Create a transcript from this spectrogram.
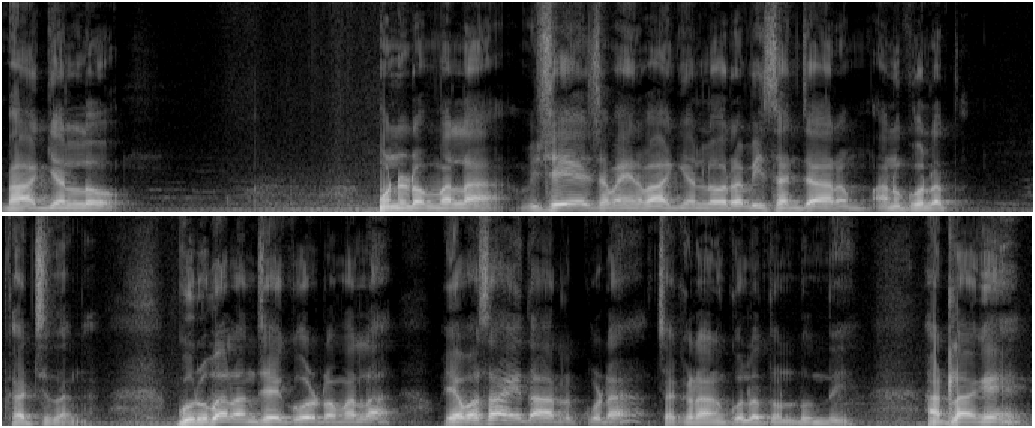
భాగ్యంలో ఉండడం వల్ల విశేషమైన భాగ్యంలో రవి సంచారం అనుకూలత ఖచ్చితంగా. గురుబలం చేకూరడం వల్ల వ్యవసాయదారులకు కూడా చక్కటి అనుకూలత ఉంటుంది. అట్లాగే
